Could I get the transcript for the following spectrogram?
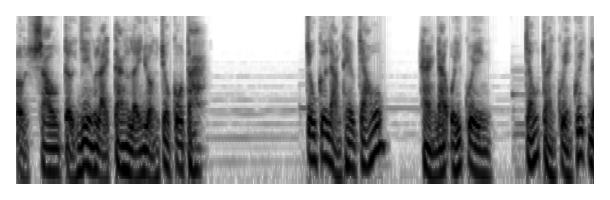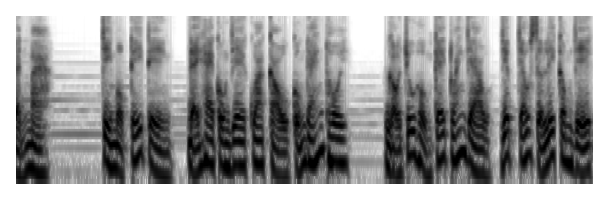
ờ, ở sau tự nhiên lại tăng lợi nhuận cho cô ta. Chú cứ làm theo cháu, hàng đã ủy quyền, cháu toàn quyền quyết định mà. Chỉ một tí tiền để hai con dê qua cầu cũng đáng thôi. Gọi chú Hùng kế toán vào giúp cháu xử lý công việc.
